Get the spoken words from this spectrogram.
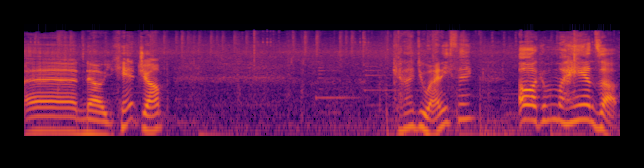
Uh, no, you can't jump. Can I do anything? Oh, I can put my hands up.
